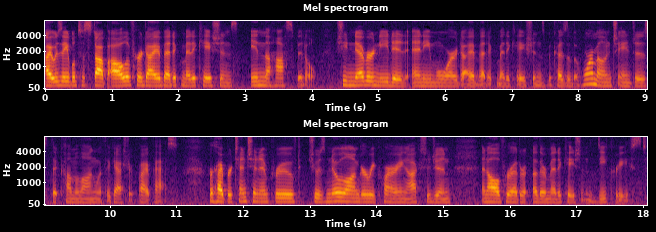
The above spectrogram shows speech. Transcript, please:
I was able to stop all of her diabetic medications in the hospital. She never needed any more diabetic medications because of the hormone changes that come along with the gastric bypass. Her hypertension improved, she was no longer requiring oxygen, and all of her other, medications decreased.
